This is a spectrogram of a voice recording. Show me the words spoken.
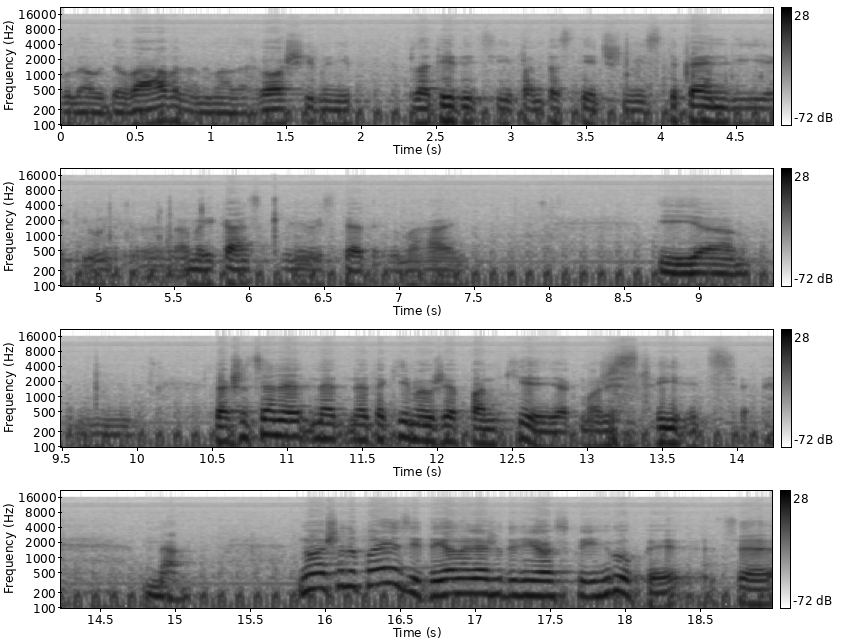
була вдова, вона не мала грошей мені платити ці фантастичні стипендії, які в е, американських університетах вимагають. І, е, так що це не, не, не такі вже панки, як може стається нам. Ну а щодо поезії, то я належу до Нью-Йоркської групи. Це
